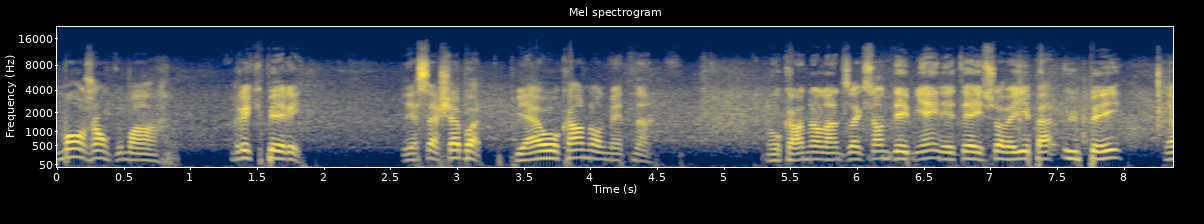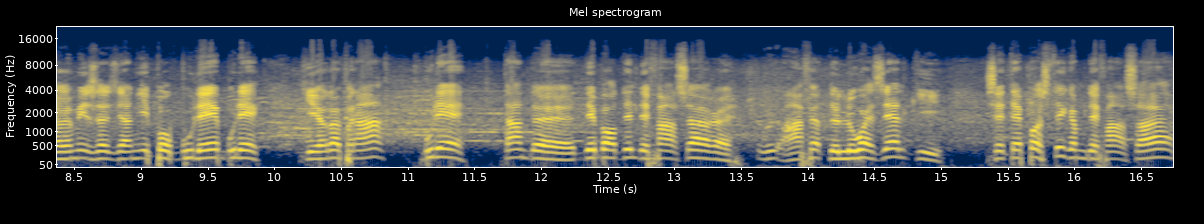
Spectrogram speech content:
Monjon qui va récupérer. Laisse à Chabot. Puis à O'Connell maintenant. O'Connell en direction de Desbiens. Il était surveillé par UP. La remise de dernier pour Boulet. Boulet qui reprend. Boulet tente de déborder le défenseur, euh, en fait, de Loisel qui s'était posté comme défenseur.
